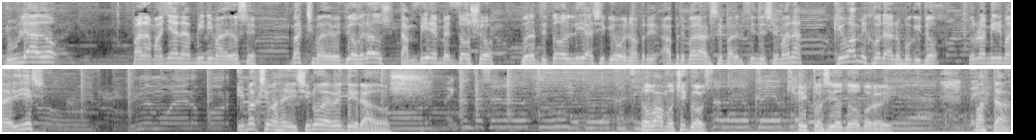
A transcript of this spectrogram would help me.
nublado. Para mañana mínima de 12, máxima de 22 grados, también ventoso durante todo el día, así que bueno, a, pre- a prepararse para el fin de semana, que va a mejorar un poquito, con una mínima de 10 y máximas de 19, 20 grados. Nos vamos, chicos. Esto ha sido todo por hoy. Basta,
